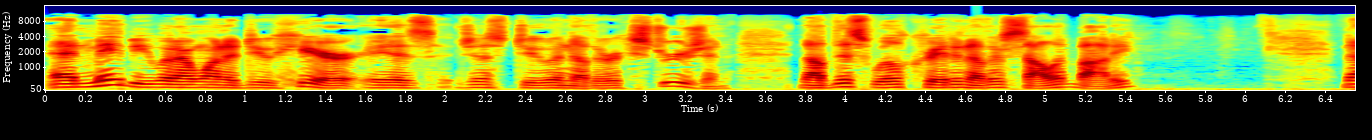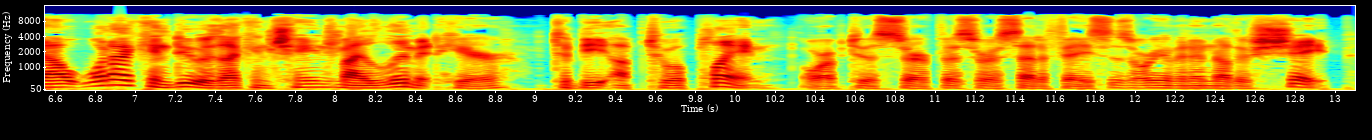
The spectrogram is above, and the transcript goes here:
And maybe what I want to do here is just do another extrusion. Now this will create another solid body. Now what I can do is I can change my limit here to be up to a plane, or up to a surface, or a set of faces, or even another shape,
